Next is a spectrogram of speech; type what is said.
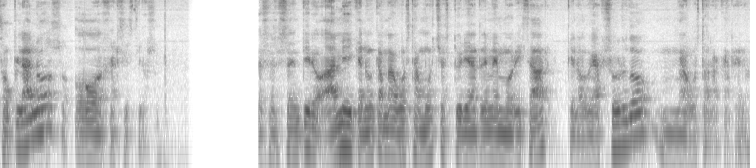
o planos o ejercicios. En ese sentido, a mí que nunca me ha gustado mucho estudiar de memorizar, que lo veo absurdo, me ha gustado la carrera.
